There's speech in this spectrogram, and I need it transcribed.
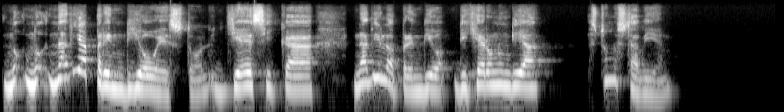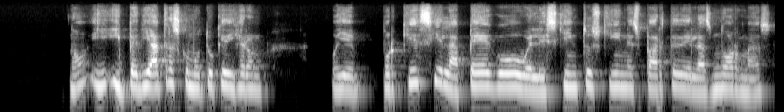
no, no, nadie aprendió esto, Jessica, nadie lo aprendió. Dijeron un día, esto no está bien. ¿No? Y, y pediatras como tú que dijeron, oye, ¿por qué si el apego o el skin to skin es parte de las normas,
